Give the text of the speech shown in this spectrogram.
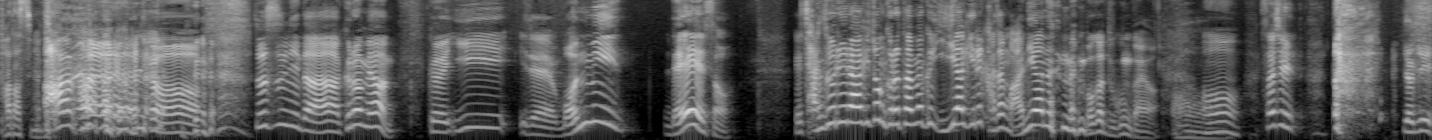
받았습니다. 아, 그렇군요. 좋습니다. 그러면 그 이 이제 원미 내에서 잔소리를 하기 좀 그렇다면 그 이야기를 가장 많이 하는 멤버가 누군가요? 어, 어 사실 여기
